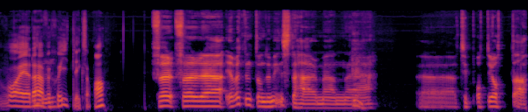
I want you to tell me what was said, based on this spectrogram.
vad är det här mm. för skit liksom? Ja. För, för jag vet inte om du minns det här men mm. Uh, typ 88,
